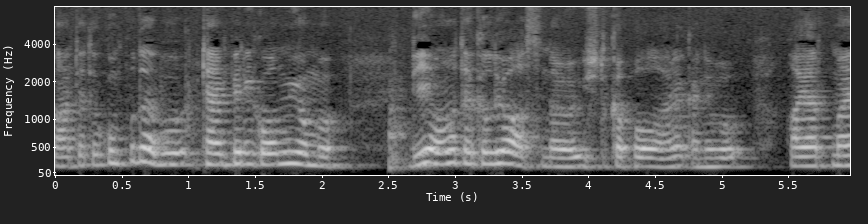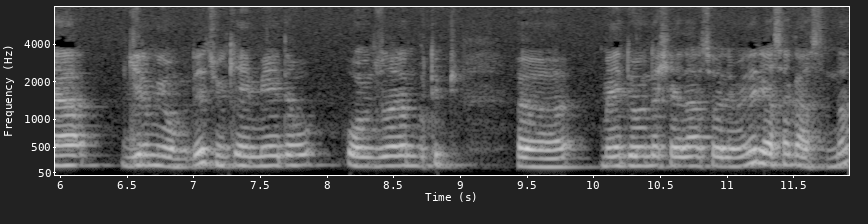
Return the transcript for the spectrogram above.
Antetokounmpo da bu tempering olmuyor mu diye ona takılıyor aslında böyle üstü kapı olarak. Hani bu ayartmaya girmiyor mu diye. Çünkü NBA'de oyuncuların bu tip e, medya önünde şeyler söylemeleri yasak aslında.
